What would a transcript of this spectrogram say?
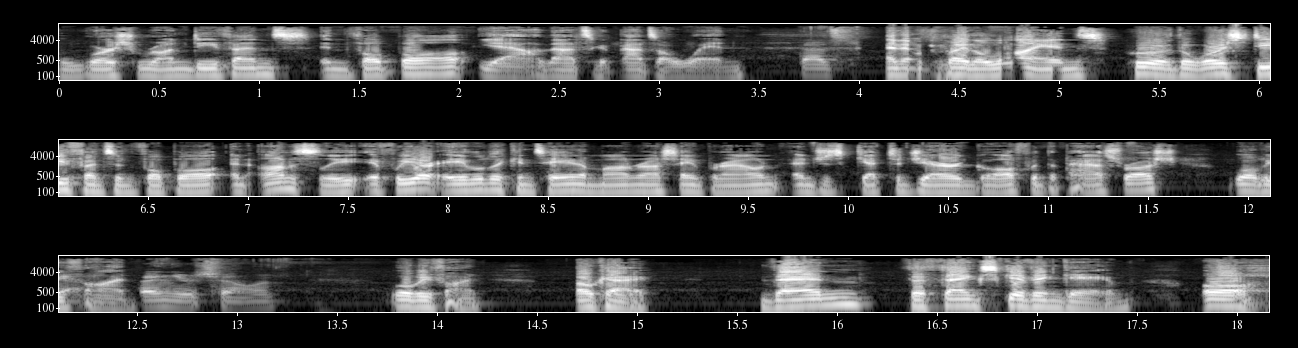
worst run defense in football. Yeah, that's that's a win. That's And then we play the Lions, who have the worst defense in football. And honestly, if we are able to contain Amon St. Brown and just get to Jared Goff with the pass rush, we'll be fine. Then you're chilling. We'll be fine. Okay. Then the Thanksgiving game. Oh,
